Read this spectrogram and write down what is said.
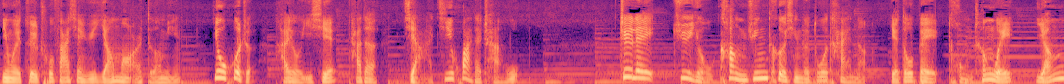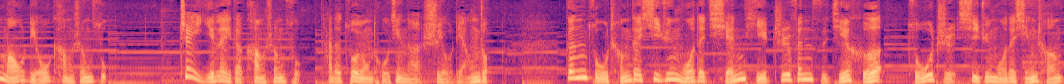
因为最初发现于羊毛而得名，又或者还有一些它的。甲基化的产物，这类具有抗菌特性的多肽呢，也都被统称为羊毛硫抗生素。这一类的抗生素，它的作用途径呢是有两种：跟组成的细菌膜的前体脂分子结合，阻止细菌膜的形成，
